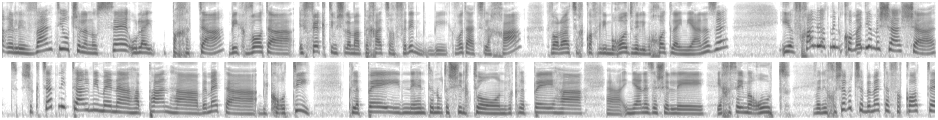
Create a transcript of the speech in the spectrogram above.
הרלוונטיות של הנושא אולי פחתה בעקבות האפקטים של המהפכה הצרפתית, בעקבות ההצלחה, כבר לא היה צריך כל כך למרוד ולמחות לעניין הזה. היא הפכה להיות מין קומדיה משעשעת, שקצת ניטל ממנה הפן הבאמת הביקורתי כלפי נהנתנות השלטון וכלפי העניין הזה של אה, יחסי מרות. ואני חושבת שבאמת הפקות אה,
